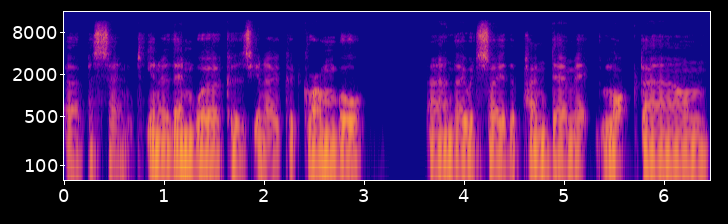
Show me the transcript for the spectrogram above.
uh, percent. You know, then workers, you know, could grumble and they would say the pandemic, lockdown,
